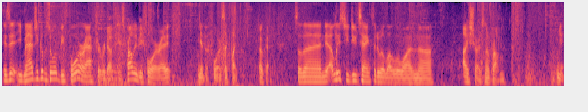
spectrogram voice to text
is it magic absorb before or after reductions? Probably before, right? yeah, before it's like pipe. Okay. So then, yeah, at least you do tank through a level one uh, ice shards, no problem. Yeah.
